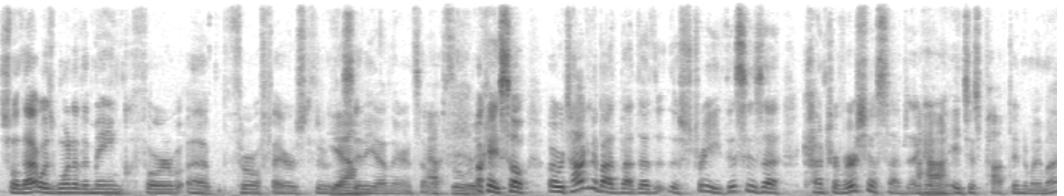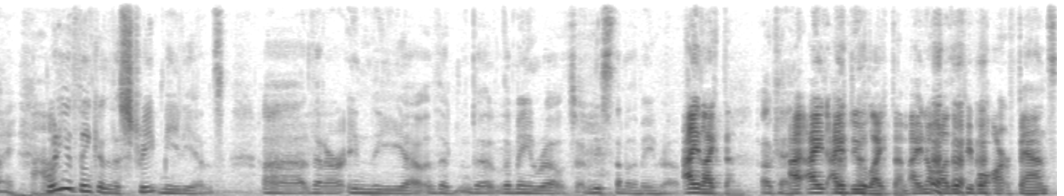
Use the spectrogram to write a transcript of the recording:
So that was one of the main thor- uh, thoroughfares through Yeah. the city on there and like- Absolutely. Okay, so what we're talking about about the, the street. This is a controversial subject, Uh-huh. and it just popped into my mind. What do you think of the street medians? Uh, that are in the, uh, the the the main roads, at least some of the main roads. I like them. Okay. I, I, I do like them. I know other people aren't fans,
